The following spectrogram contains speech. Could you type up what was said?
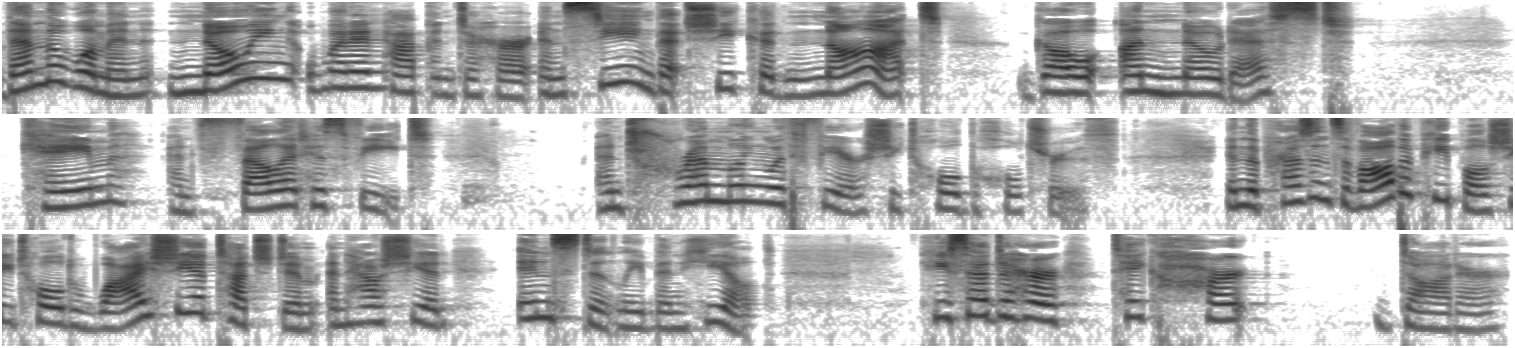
Then the woman, knowing what had happened to her and seeing that she could not go unnoticed, came and fell at his feet. And trembling with fear, she told the whole truth. In the presence of all the people, she told why she had touched him and how she had instantly been healed. He said to her, Take heart, daughter.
